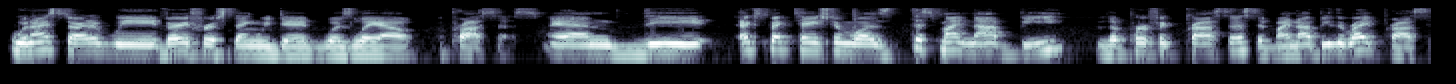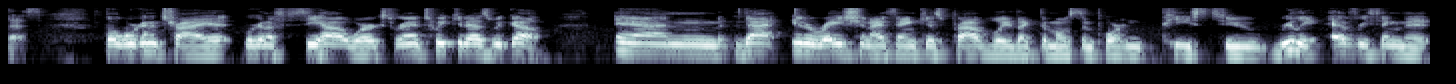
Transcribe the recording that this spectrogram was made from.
When I started, we very first thing we did was lay out a process. And the expectation was this might not be the perfect process. It might not be the right process, but we're going to try it. We're going to see how it works. We're going to tweak it as we go. And that iteration, I think, is probably like the most important piece to really everything that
